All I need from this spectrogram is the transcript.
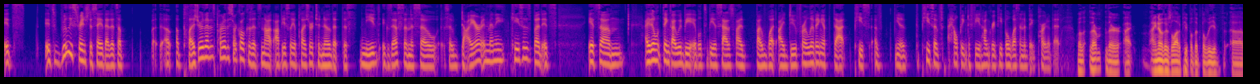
it's it's really strange to say that it's a a, a pleasure that it's part of the circle because it's not obviously a pleasure to know that this need exists and is so so dire in many cases, but it's it's um I don't think I would be able to be as satisfied by what I do for a living if that piece of you know the piece of helping to feed hungry people wasn't a big part of it. Well, there, there, I, I know there's a lot of people that believe uh,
